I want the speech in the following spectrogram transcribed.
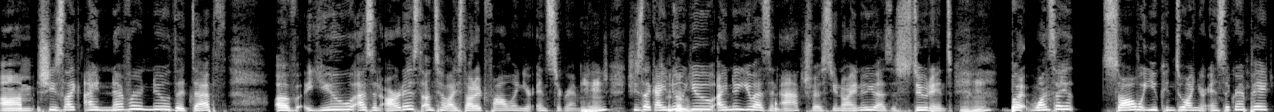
Um, she's like, I never knew the depth of you as an artist until I started following your Instagram page. She's like, I knew you, I knew you as an actress, you know, I knew you as a student, but once I saw what you can do on your Instagram page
